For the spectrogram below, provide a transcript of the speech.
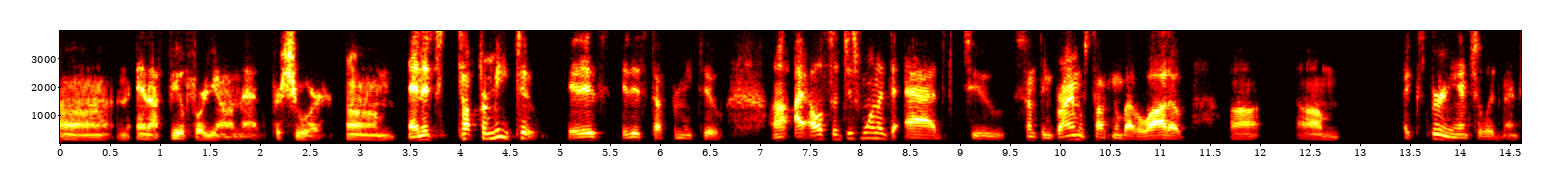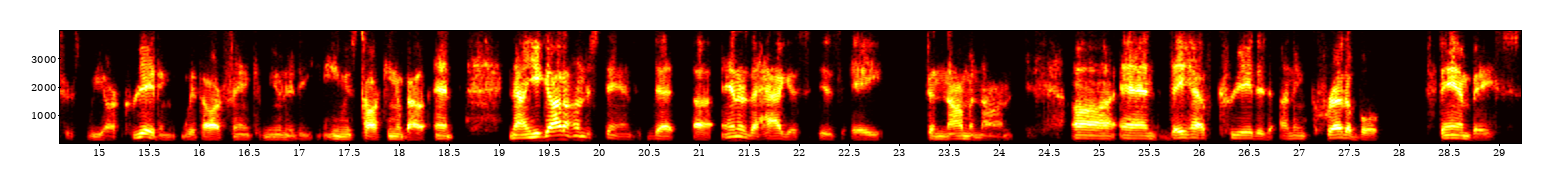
Uh, and, and, I feel for you on that for sure. Um, and it's tough for me too. It is it is tough for me too. Uh, I also just wanted to add to something Brian was talking about a lot of uh, um, experiential adventures we are creating with our fan community. He was talking about, and now you got to understand that uh, Enter the Haggis is a phenomenon, uh, and they have created an incredible fan base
